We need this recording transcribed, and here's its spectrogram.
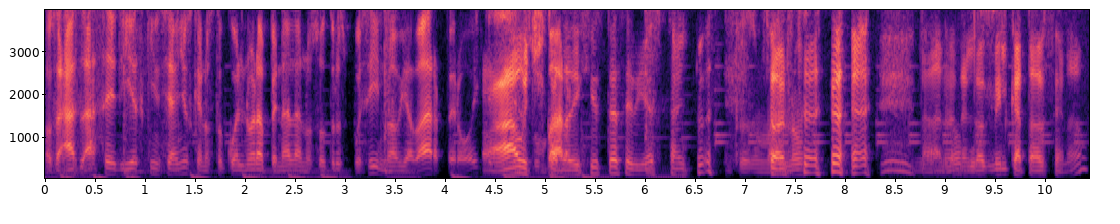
O sea, hace 10, 15 años que nos tocó el no era penal a nosotros, pues sí, no había bar, pero hoy. ¡Auch! Cuando dijiste hace 10 años. Pues, no, no, en el 2014, ¿no?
